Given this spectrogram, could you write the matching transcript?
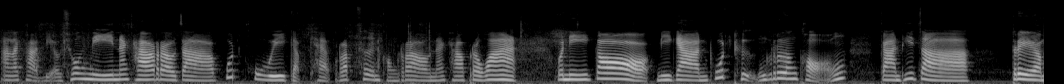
เอาละค่ะเดี๋ยวช่วงนี้นะคะเราจะพูดคุยกับแขกรับเชิญของเรานะคะ เพราะว่าวันนี้ก็มีการพูดถึงเรื่องของการที่จะเตรียม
